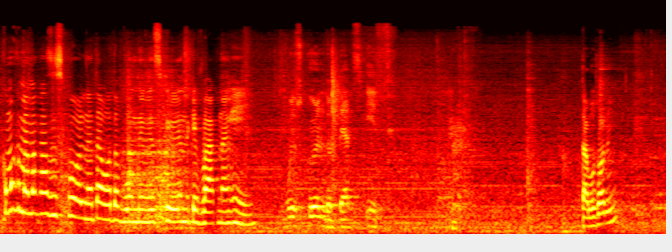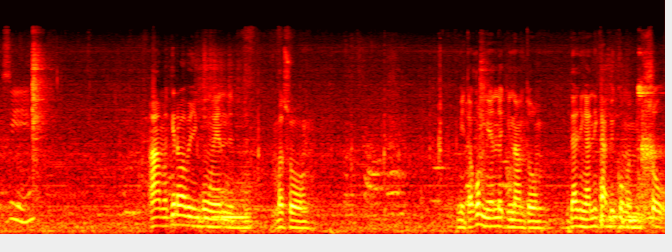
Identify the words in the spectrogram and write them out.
Como que may makas escola na tao ta bom din mi screen que vak nang eh? We school, that's it. Tá bom sozinho? Si. Ah, mas quero ver com ele. Mas só. Me tá comendo aqui nanto. Dá ninguém cabe como me sou.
